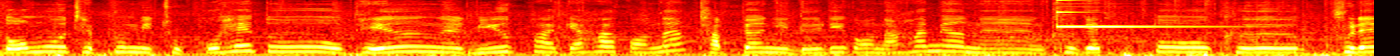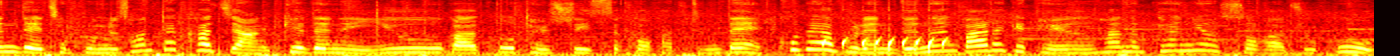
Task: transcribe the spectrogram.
너무 제품이 좋고 해도 대응을 미흡하게 하거나 답변이 느리거나 하면은 그게 또 그 브랜드의 제품을 선택하지 않게 되는 이유가 또 될 수 있을 것 같은데 코베아 브랜드는 빠르게 대응하는 편이었어가지고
